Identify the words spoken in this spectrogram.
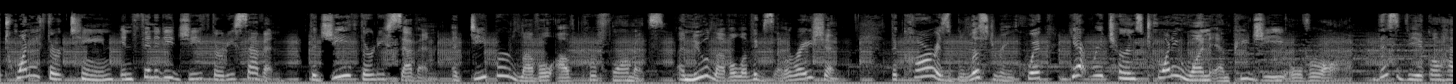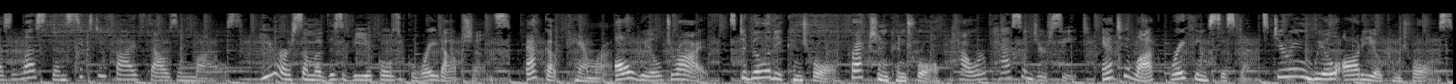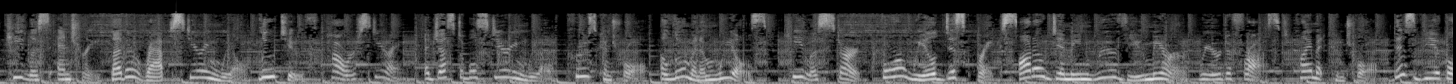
The 2013 Infiniti G37. The G37, a deeper level of performance, a new level of exhilaration. The car is blistering quick, yet returns 21 mpg overall. This vehicle has less than 65,000 miles. Here are some of this vehicle's great options. Backup camera, all-wheel drive, stability control, traction control, power passenger seat, anti-lock braking system, steering wheel audio controls, keyless entry, leather wrapped steering wheel, Bluetooth, power steering, adjustable steering wheel, cruise control, aluminum wheels, keyless start, four wheel disc brakes, auto dimming rear view mirror, rear defrost, climate control. This vehicle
